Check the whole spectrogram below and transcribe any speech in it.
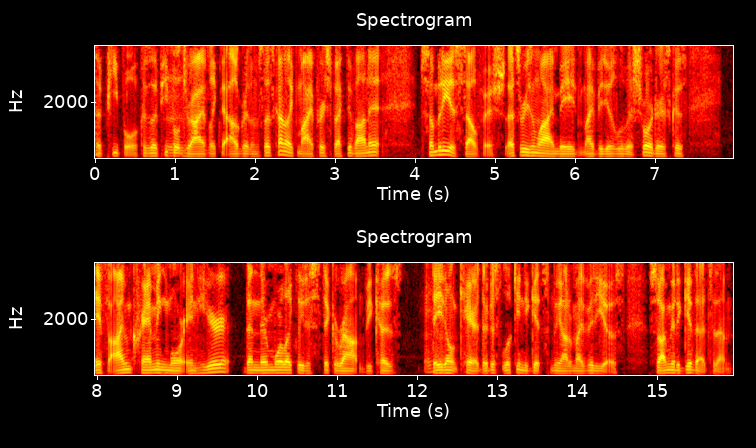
the people because the people drive like the algorithm. So that's kind of like my perspective on it. Somebody is selfish. That's the reason why I made my videos a little bit shorter is because if I'm cramming more in here, then they're more likely to stick around because they don't care. They're just looking to get something out of my videos. So I'm going to give that to them.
